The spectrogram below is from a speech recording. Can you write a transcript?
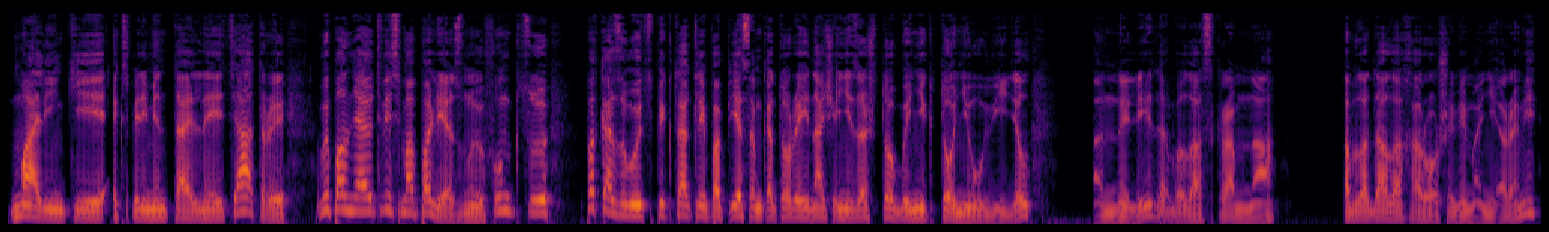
маленькие экспериментальные театры выполняют весьма полезную функцию, показывают спектакли по пьесам, которые иначе ни за что бы никто не увидел. Аннелида была скромна, обладала хорошими манерами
